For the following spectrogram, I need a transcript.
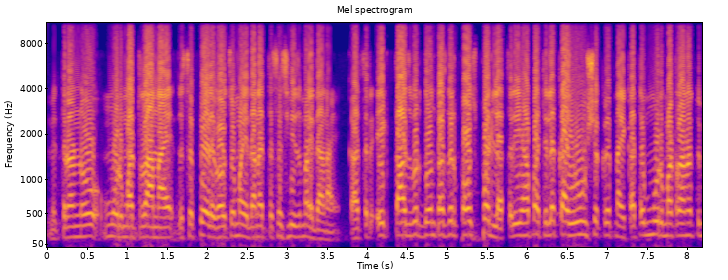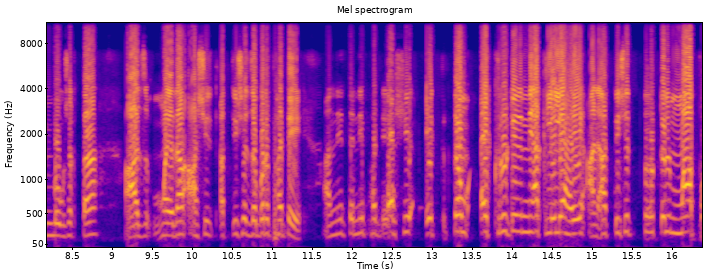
मित्रांनो मुरमाट रान आहे जसं पेडगावचं मैदान आहे तसंच हीच मैदान आहे. का तर एक तासभर दोन तास जर पाऊस पडला तरी ह्या पाठीला काही होऊ शकत नाही. का तर मुरमाट रान तुम्ही बघू शकता आज मैदान अशी अतिशय जबर फाटे आणि त्यांनी फाटे अशी एकदम ऍक्युरेटी त्यांनी आखलेली आहे आणि अतिशय टोटल माप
